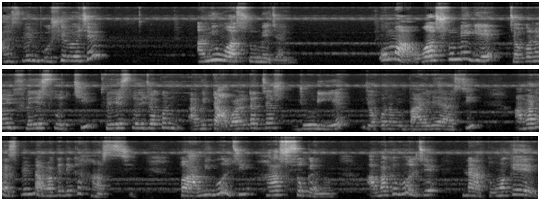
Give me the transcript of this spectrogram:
হাজব্যান্ড বসে রয়েছে, আমি ওয়াশরুমে যাই। ও মা ওয়াশরুমে গিয়ে যখন আমি ফ্রেশ হচ্ছি ফ্রেশ হয়ে যখন আমি টাওয়ালটা জাস্ট জড়িয়ে যখন আমি বাইরে আসি, আমার হাজব্যান্ড আমাকে দেখে হাসছে। তো আমি বলছি, হাসছো কেন? আমাকে বলছে, না, তোমাকে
